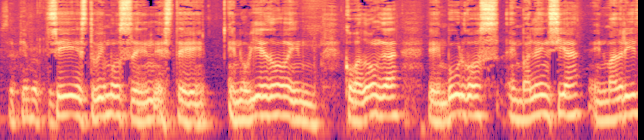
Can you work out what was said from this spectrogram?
septiembre, octubre. Sí, estuvimos en este en Oviedo, en Covadonga, en Burgos, en Valencia, en Madrid,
